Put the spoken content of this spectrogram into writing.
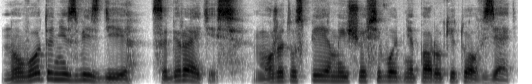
«Ну вот и не звезди. Собирайтесь. Может, успеем еще сегодня пару китов взять».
